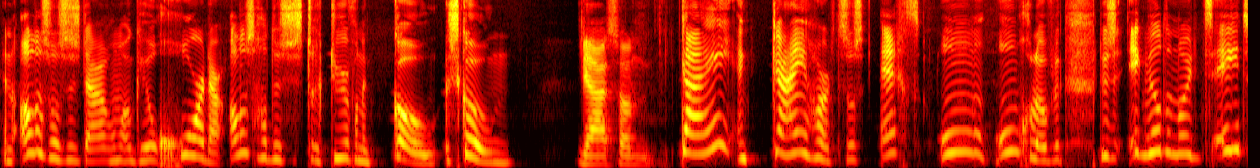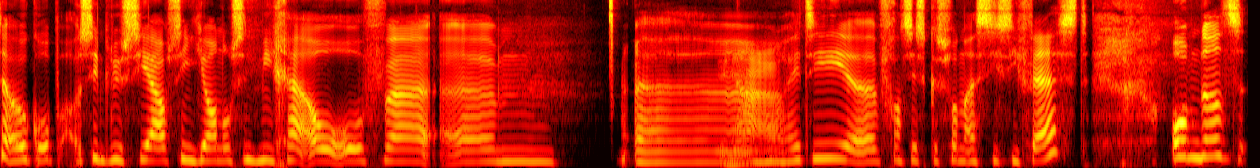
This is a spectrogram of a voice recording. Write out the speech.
En alles was dus daarom ook heel goor daar. Alles had dus de structuur van een ko- scone Ja, zo'n, kei en keihard. Het was echt on- ongelooflijk. Dus ik wilde nooit iets eten ook op Sint Lucia of Sint Jan of Sint Michael of eh, ehm, eh, Ja. hoe heet die? Eh, Franciscus van Assisi Fest. Omdat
